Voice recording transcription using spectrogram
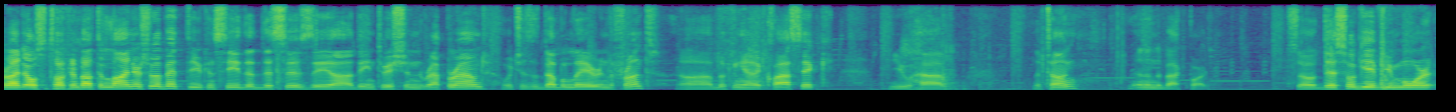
All right, also talking about the liners a little bit, you can see that this is the, uh, the Intuition wraparound, which is a double layer in the front. Uh, looking at a classic, you have the tongue and then the back part. So this will give you more,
